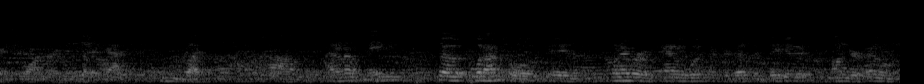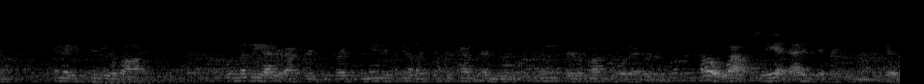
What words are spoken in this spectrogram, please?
Transformers and stuff like that. But um, I don't know. Maybe. So what I'm told is whenever an anime voice actor does it, they do it on their own in a studio box with none of the other actors present. I mean, they do it like different times during the week or month or whatever. Oh wow. So yeah, that is different because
